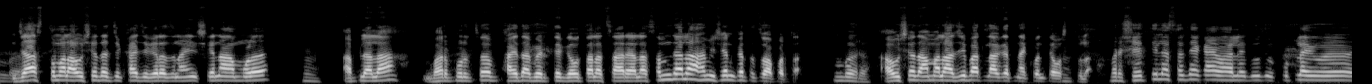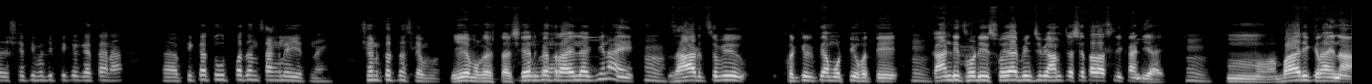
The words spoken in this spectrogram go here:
बरं. जास्त तुम्हाला औषधाची खायची गरज नाही. शेणामुळं हम्म. आपल्याला भरपूरच फायदा भेटते. गवताला चाऱ्याला समजायला आम्ही शेणखतच वापरता बरं. औषध आम्हाला अजिबात लागत नाही कोणत्या वस्तूला. बरं शेतीला सध्या काय व्हायलंय? दूध कुठल्याही अं, शेतीमध्ये पिकं घेताना अं, पिकाचं उत्पादन चांगलं येत नाही. शेणखत नसल्यामुळे. ये मग शेणखत राहिल्या की नाही हं. झाडच बी प्रक्रिया मोठी होते. कांडी थोडी सोयाबीनची बी आमच्या शेतात असली कांडी आहे. हम्म, बारीक राहिना.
